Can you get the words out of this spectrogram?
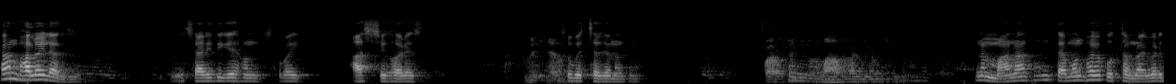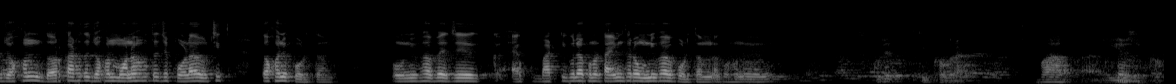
এখন ভালোই লাগছে। চারিদিকে এখন সবাই আসছে ঘরে। শুভেচ্ছা জানাতে। মানা না মানাধান তেমনভাবে করতাম না। এবারে যখন দরকার হতো যখন মনে হতো যে পড়া উচিত তখনই পড়তাম। অমনিভাবে যে পার্টিকুলার কোনো টাইম ধরে অমনিভাবে পড়তাম না কখনোই আমি। স্কুলের শিক্ষকরা বা শিক্ষক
